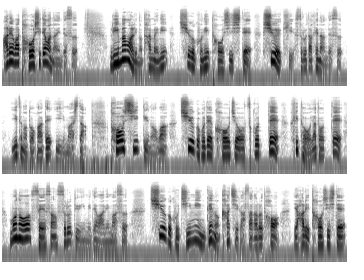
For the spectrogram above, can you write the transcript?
あれは投資ではないんです。利回りのために中国に投資して収益するだけなんです。以前の動画で言いました。投資っていうのは中国で工場を作って人を雇って物を生産するという意味ではあります。中国人民元の価値が下がるとやはり投資して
